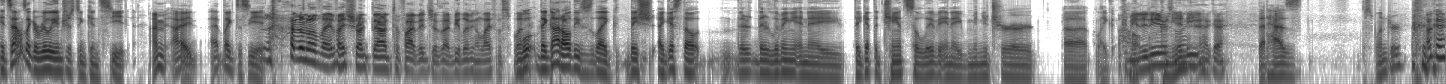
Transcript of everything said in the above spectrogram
It sounds like a really interesting conceit. I'm I I'd like to see it. I don't know if I, if I shrunk down to five inches, I'd be living a life of splendor. Well, they got all these like they. Sh- I guess they'll they're they're living in a. They get the chance to live in a miniature, uh, like ho- community or community something. Okay. that has splendor. Okay.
